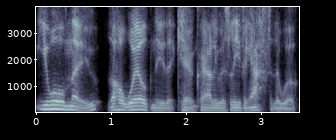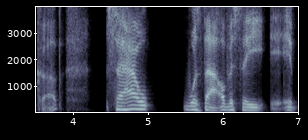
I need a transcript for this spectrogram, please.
you all knew the whole world knew that Kieran Crowley was leaving after the World Cup. So how was that? Obviously, it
